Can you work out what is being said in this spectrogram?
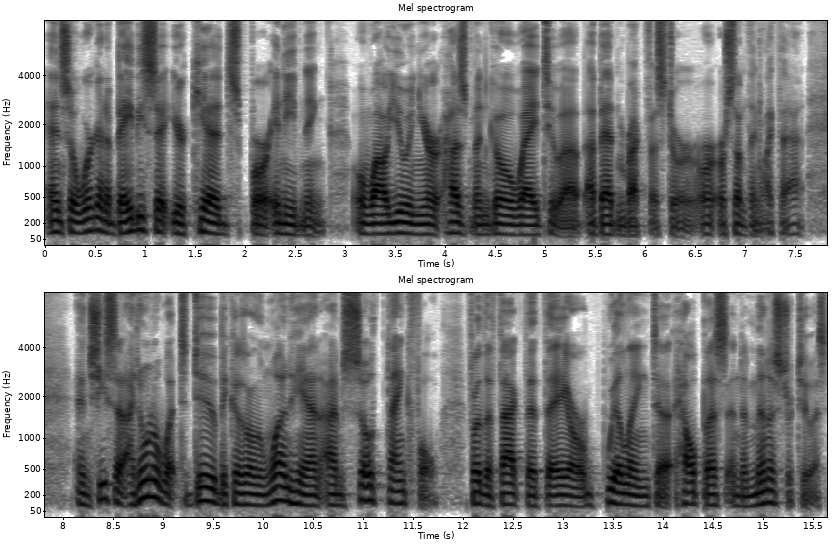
and so we're going to babysit your kids for an evening while you and your husband go away to a, a bed and breakfast or, or, or something like that. And she said, I don't know what to do because, on the one hand, I'm so thankful for the fact that they are willing to help us and to minister to us.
